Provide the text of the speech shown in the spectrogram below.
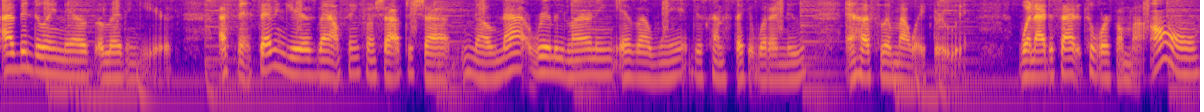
I've been doing nails 11 years. I spent seven years bouncing from shop to shop, you know, not really learning as I went, just kind of stuck at what I knew and hustling my way through it. When I decided to work on my own,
